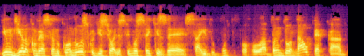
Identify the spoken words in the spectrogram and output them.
E um dia ela conversando conosco disse: Olha, se você quiser sair do mundo do forró, abandonar o pecado,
